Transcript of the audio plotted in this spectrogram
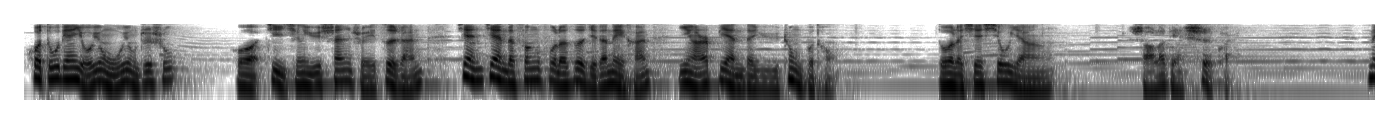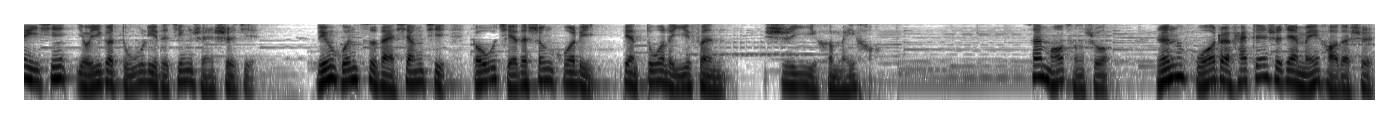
或读点有用无用之书。或寄情于山水自然，渐渐地丰富了自己的内涵，因而变得与众不同，多了些修养，少了点市侩。内心有一个独立的精神世界，灵魂自带香气，苟且的生活里便多了一份诗意和美好。三毛曾说：“人活着还真是件美好的事，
